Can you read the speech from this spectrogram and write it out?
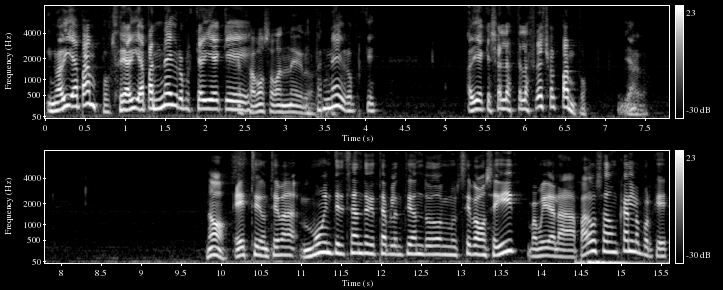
Y no había pan, pues, o sea, había pan negro porque había que... El famoso pan negro. El pan negro, porque había que echarle hasta la flecha al pampo. Ya. Claro. No, este es un tema muy interesante que está planteando don Moisés. Vamos a seguir, vamos a ir a la pausa, don Carlos, porque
